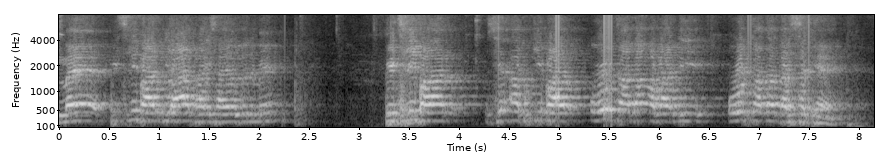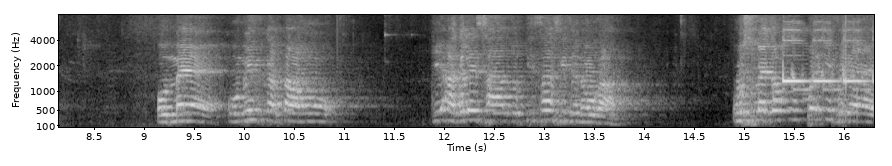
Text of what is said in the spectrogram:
मैं पिछली बार भी आया था इस आयोजन में। पिछली बार से अब की बार और ज़्यादा अवार्डी और ज़्यादा दर्शक हैं। और मैं उम्मीद करता हूँ कि अगले साल जो तीसरा सीज़न होगा, उसमें जो ऊपर की फिगर है,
